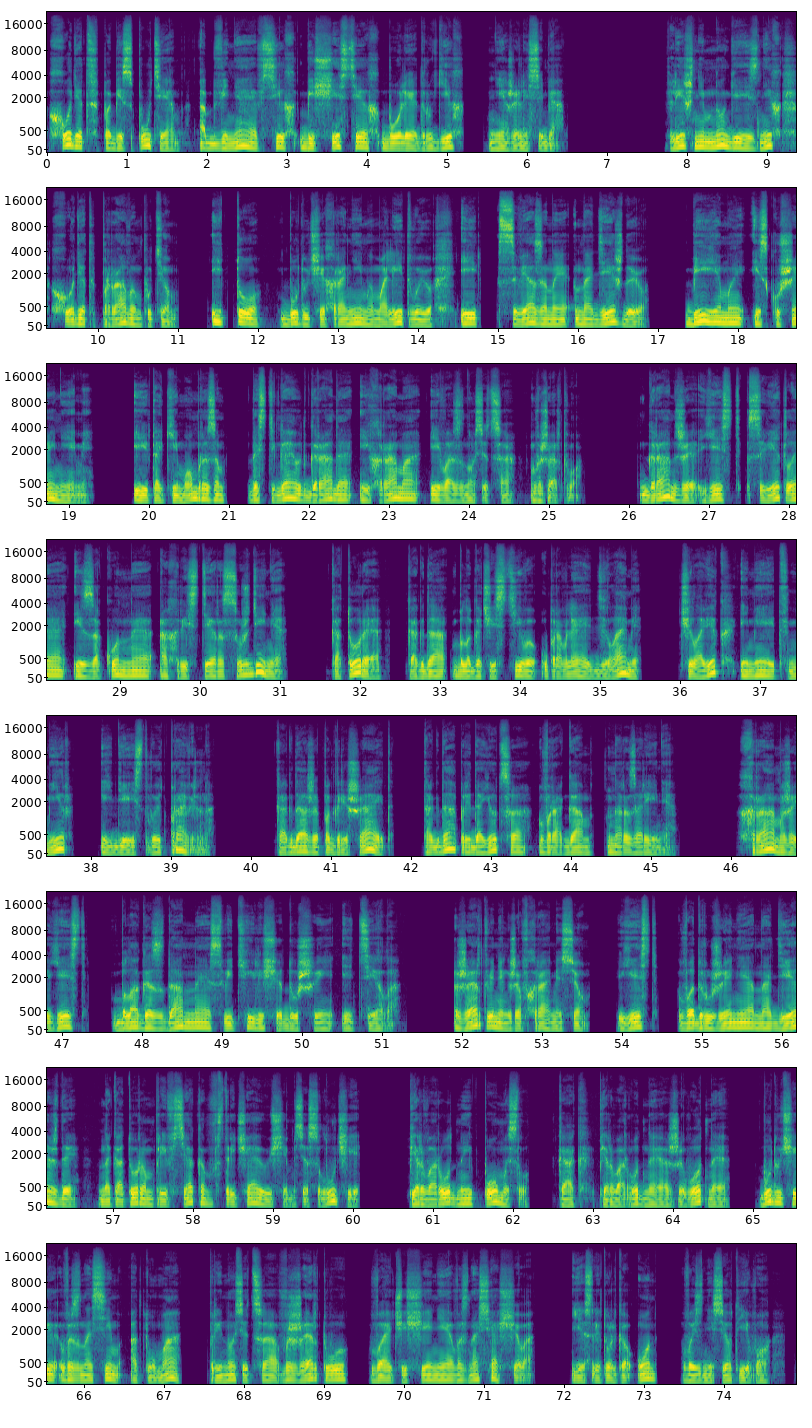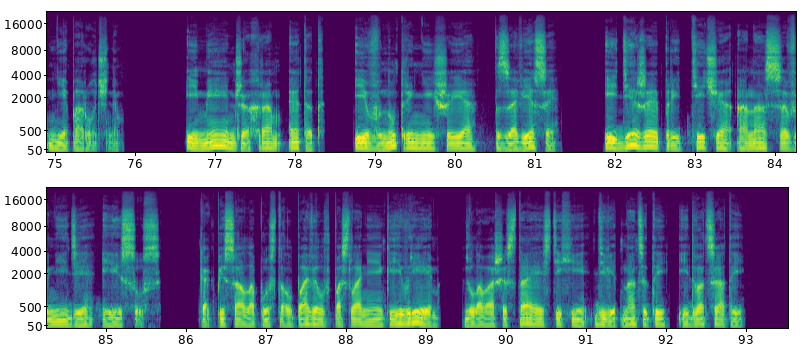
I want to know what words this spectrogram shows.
ходят по беспутиям, обвиняя всех бесчестиях более других, нежели себя. Лишь немногие из них ходят правым путем, и то, будучи хранимы молитвою и связаны надеждою, биемы искушениями, и таким образом достигают града и храма и возносятся в жертву. Град же есть светлое и законное о Христе рассуждение, которое, когда благочестиво управляет делами, человек имеет мир и действует правильно. Когда же погрешает, тогда предается врагам на разорение. Храм же есть благозданное святилище души и тела. Жертвенник же в храме сём есть водружение надежды, на котором при всяком встречающемся случае первородный помысл, как первородное животное, будучи возносим от ума, приносится в жертву во очищение возносящего, если только он вознесет его непорочным. Имеет же храм этот и внутреннейшие завесы, иде же предтеча о нас в ниде Иисус, как писал апостол Павел в послании к евреям, глава 6 стихи 19 и 20,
